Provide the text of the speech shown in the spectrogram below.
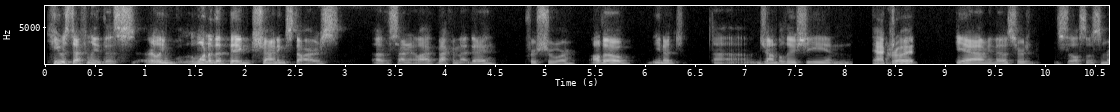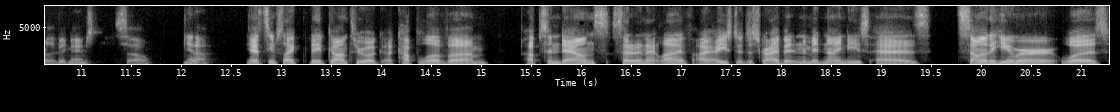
he was definitely this early one of the big shining stars of Saturday Night Live back in that day, for sure. Although you know, uh, John Belushi and Aykroyd. yeah, I mean those are also some really big names. So you know, Yeah, it seems like they've gone through a, a couple of um, ups and downs. Saturday Night Live. I, I used to describe it in the mid '90s as some of the humor was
